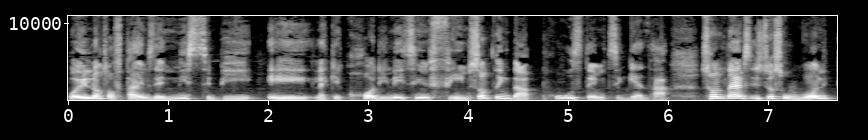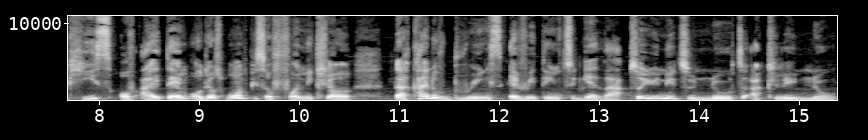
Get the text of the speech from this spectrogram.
but a lot of times there needs to be a like a coordinating theme something that pulls them together sometimes it's just one piece of item or just one piece of furniture that kind of brings everything together. So you need to know to actually know.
